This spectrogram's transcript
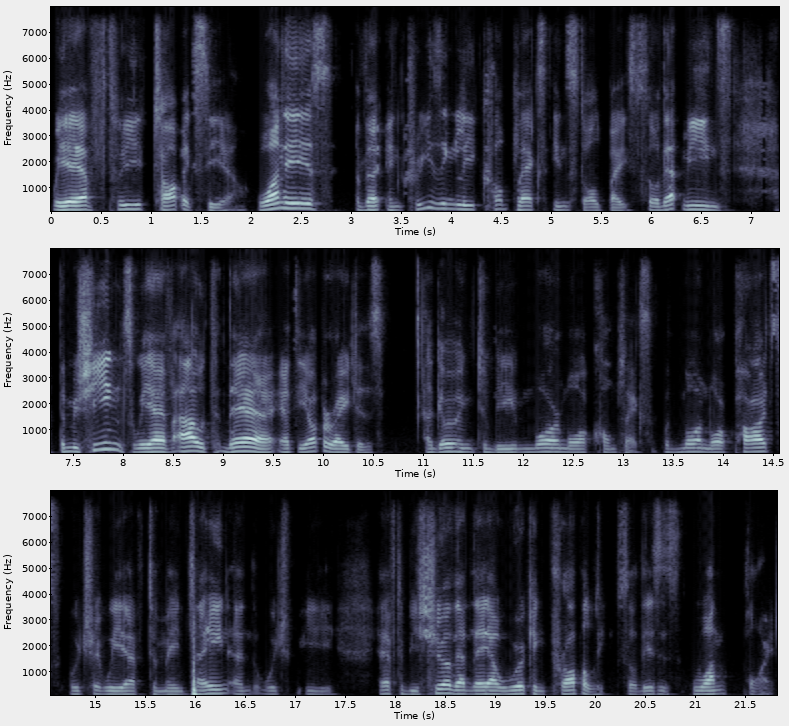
We have three topics here. One is the increasingly complex installed base. So that means the machines we have out there at the operators are going to be more and more complex with more and more parts which we have to maintain and which we have to be sure that they are working properly. So this is one point.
